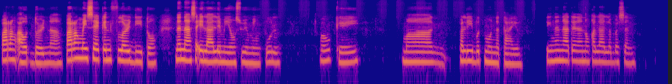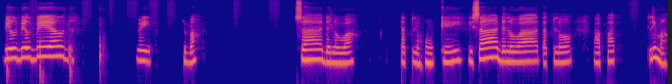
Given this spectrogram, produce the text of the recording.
parang outdoor na. Parang may second floor dito na nasa ilalim yung swimming pool. Okay. Magpalibot muna tayo. Tingnan natin anong kalalabasan. Build, build, build. Wait. Diba? Isa, dalawa, tatlo. Okay. Isa, dalawa, tatlo, apat, lima.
